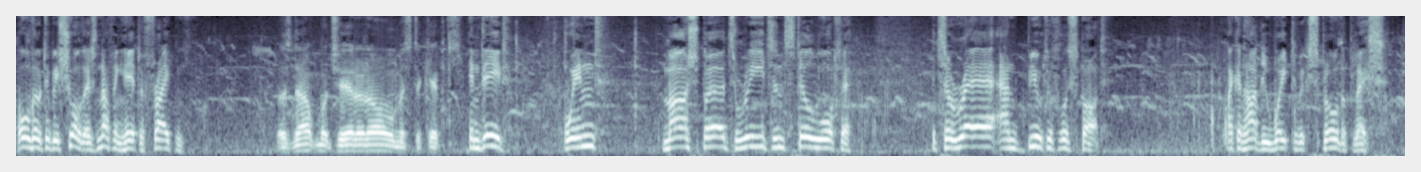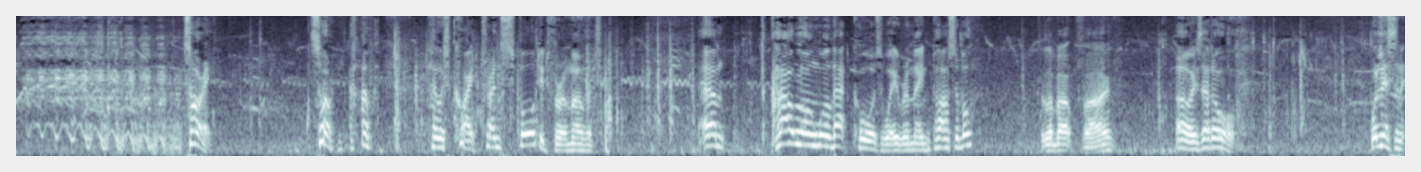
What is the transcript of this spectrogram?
Although, to be sure, there's nothing here to frighten. There's not much here at all, Mr. Kipps. Indeed. Wind, marsh birds, reeds, and still water. It's a rare and beautiful spot. I can hardly wait to explore the place. Sorry. Sorry. I was quite transported for a moment. Um, how long will that causeway remain passable? Till about five. Oh, is that all? Well, listen,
